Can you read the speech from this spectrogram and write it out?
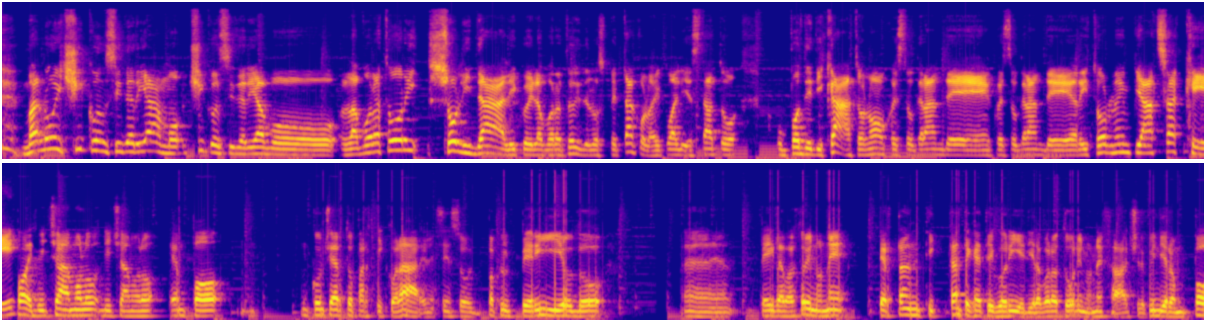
ma noi ci consideriamo, ci consideriamo lavoratori solidali con i lavoratori dello spettacolo ai quali è stato un po' dedicato no? questo, grande, questo grande ritorno in piazza che... Poi diciamolo, diciamolo, è un po' un concerto particolare, nel senso proprio il periodo eh, per i lavoratori non è, per tanti, tante categorie di lavoratori non è facile, quindi era un po'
